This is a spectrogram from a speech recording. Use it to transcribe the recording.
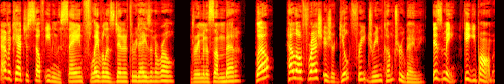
Ever catch yourself eating the same flavorless dinner three days in a row? Dreaming of something better? Well, HelloFresh is your guilt free dream come true, baby. It's me, Keke Palmer.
